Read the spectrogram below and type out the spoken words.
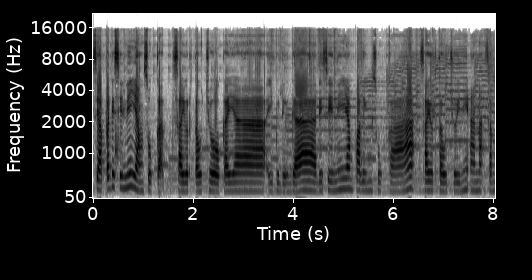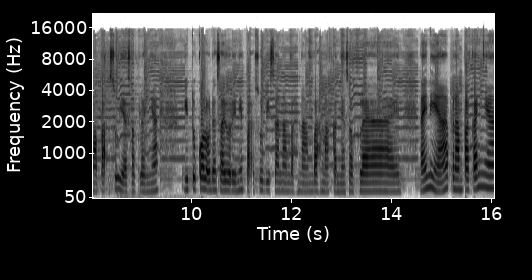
Siapa di sini yang suka sayur tauco kayak Ibu Dirga? Di sini yang paling suka sayur tauco ini anak sama Pak Su ya soflennya. Itu kalau udah sayur ini Pak Su bisa nambah-nambah makannya soflen. Nah ini ya penampakannya.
